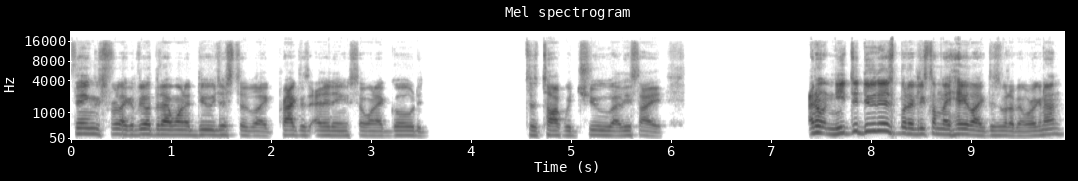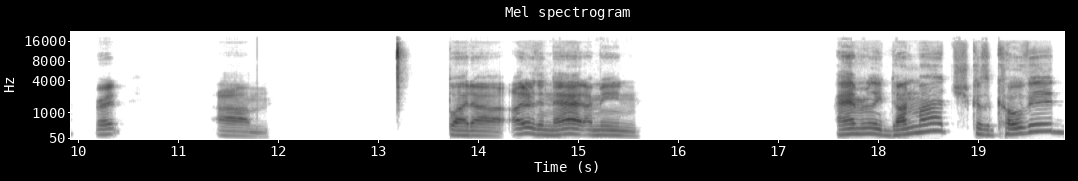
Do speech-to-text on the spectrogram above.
things for like a video that I want to do just to like practice editing. So when I go to to talk with you, at least I I don't need to do this, but at least I'm like, hey, like this is what I've been working on, right? Um, but uh, other than that, I mean, I haven't really done much because of COVID.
